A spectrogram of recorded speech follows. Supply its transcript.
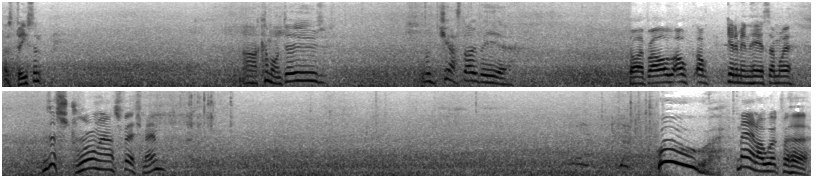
That's decent. Ah, oh, come on, dude. We're just over here. Alright, bro, I'll, I'll, I'll get him in here somewhere. He's a strong ass fish, man. Woo! Man, I work for her.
